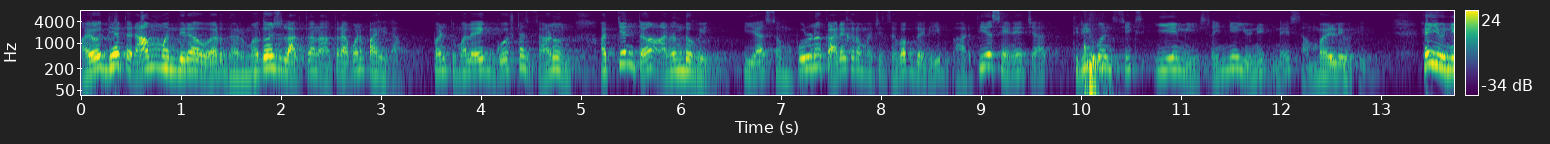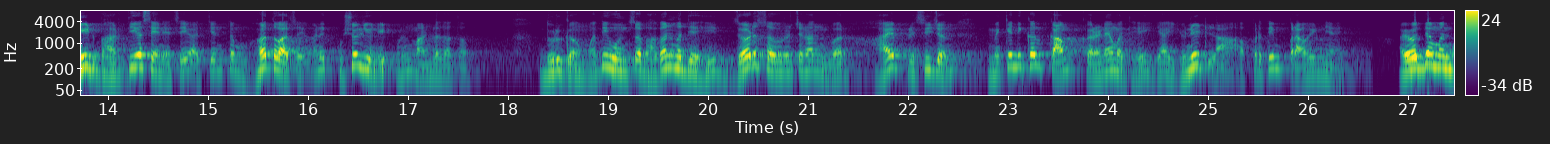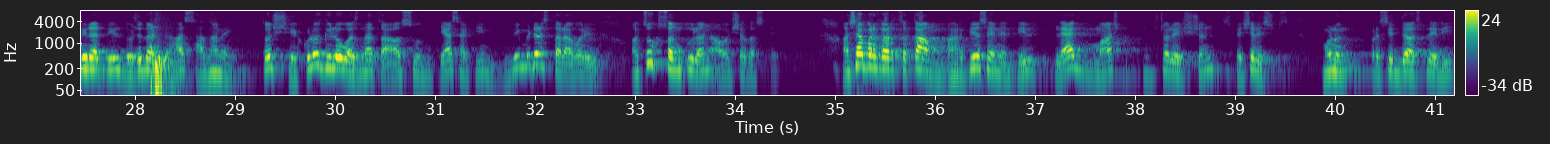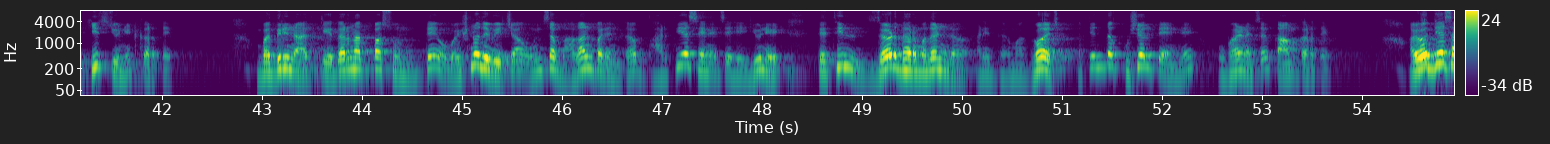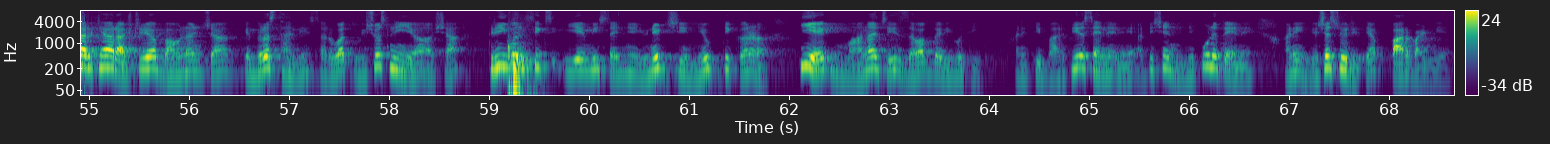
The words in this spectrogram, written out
अयोध्येत राम मंदिरावर धर्मध्वज लागताना तर आपण पाहिला. पण तुम्हाला एक गोष्ट जाणून अत्यंत आनंद होईल की या संपूर्ण कार्यक्रमाची जबाबदारी भारतीय सेनेच्या three one six E M E सैन्य युनिटने सांभाळली होती. हे युनिट भारतीय सेनेचे अत्यंत महत्त्वाचे आणि कुशल युनिट म्हणून मानलं जातं. दुर्गम अति उंच भागांमध्येही जड संरचनांवर हाय प्रिसिजन मेकॅनिकल काम करण्यामध्ये या युनिटला अप्रतिम प्रावीण्य आहे. अयोध्या मंदिरातील ध्वजदंड हा साधा नाही तो शेकडो किलो वजनाचा असून त्यासाठी मिलीमीटर स्तरावरील अचूक संतुलन आवश्यक असते. अशा प्रकारचं काम भारतीय सेनेतील फ्लॅग मास्ट इन्स्टॉलेशन स्पेशलिस्ट म्हणून प्रसिद्ध असलेली हीच युनिट करते. बद्रीनाथ केदारनाथपासून ते वैष्णोदेवीच्या उंच भागांपर्यंत भारतीय सेनेचे हे युनिट तेथील जड धर्मदंड आणि धर्मध्वज अत्यंत कुशलतेने उभारण्याचं काम करते. अयोध्येसारख्या राष्ट्रीय भावनांच्या केंद्रस्थानी सर्वात विश्वसनीय अशा three one six E M E सैन्य युनिटची नियुक्ती करणं ही एक मानाची जबाबदारी होती आणि ती भारतीय सेनेने अतिशय निपुणतेने आणि यशस्वीरित्या पार पाडली आहे.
